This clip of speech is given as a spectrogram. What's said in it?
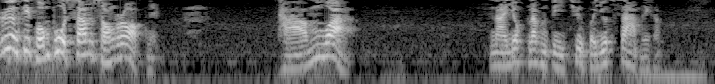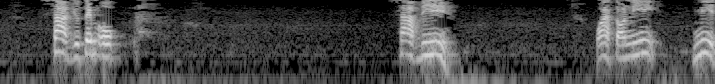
เรื่องที่ผมพูดซ้ำสองรอบเนี่ย ถามว่านายกรัฐมนตรีชื่อประยุทธ์ทราบไหมครับ ทราบอยู่เต็มอก ทราบดี ว่าตอนนี้มีด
